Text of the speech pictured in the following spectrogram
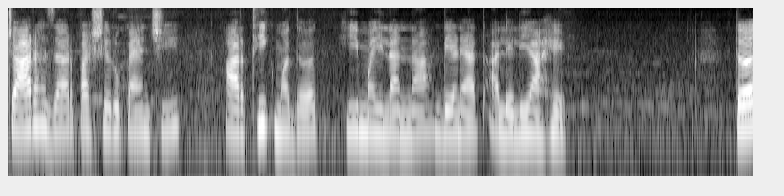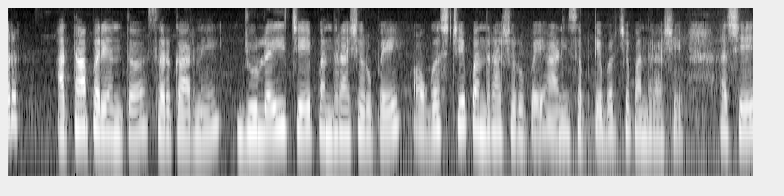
चार हजार पाचशे रुपयांची आर्थिक मदत ही महिलांना देण्यात आलेली आहे. तर आतापर्यंत सरकारने जुलैचे पंधराशे रुपये ऑगस्टचे पंधराशे रुपये आणि सप्टेंबरचे पंधराशे असे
